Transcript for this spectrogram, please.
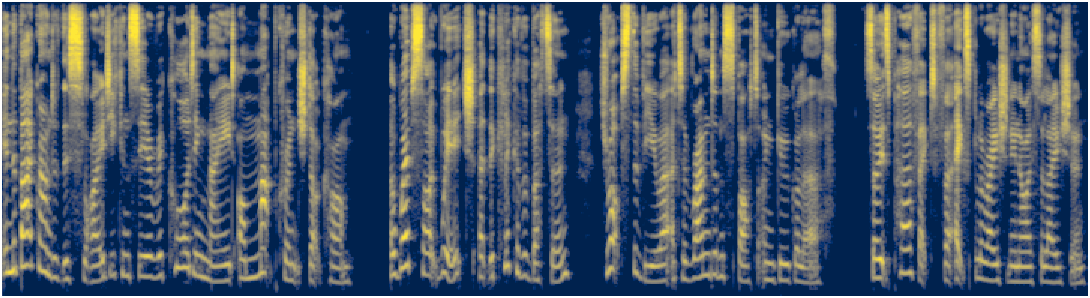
In the background of this slide you can see a recording made on mapcrunch.com a website which, at the click of a button, drops the viewer at a random spot on Google Earth, so it's perfect for exploration in isolation.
